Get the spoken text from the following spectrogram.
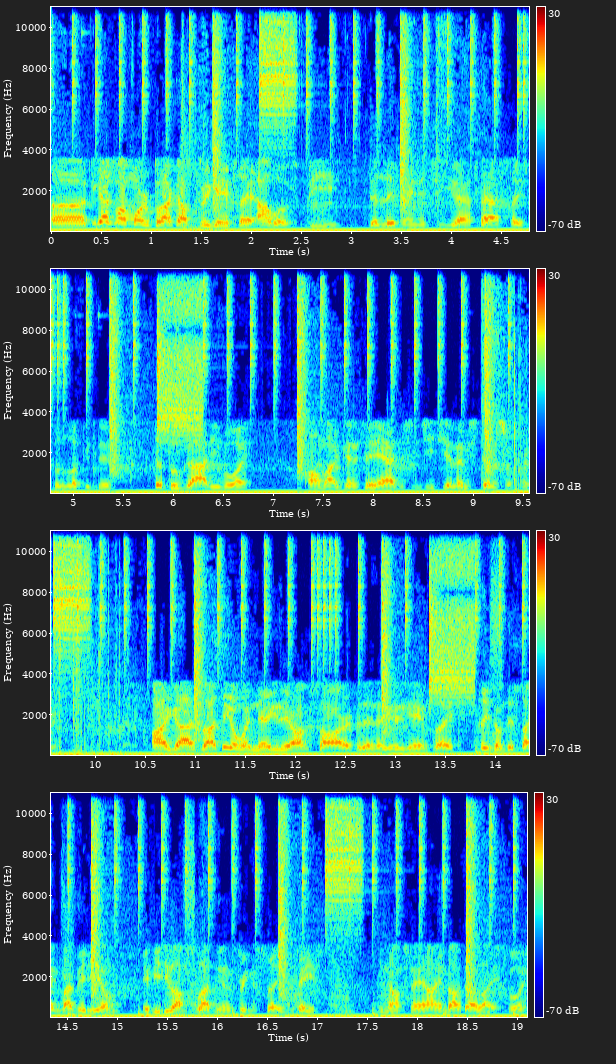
Uh, if you guys want more Black Ops 3 gameplay, I will be delivering it to you at fast pace. But look at this, the Bugatti, boy. Oh my goodness, they add this to GTA. Let me steal this real quick. Alright guys, but I think I went negative. I'm sorry for the negative gameplay. Please don't dislike my video. If you do, I'll slap you in the freaking face. You know what I'm saying? I ain't about that life, boy.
